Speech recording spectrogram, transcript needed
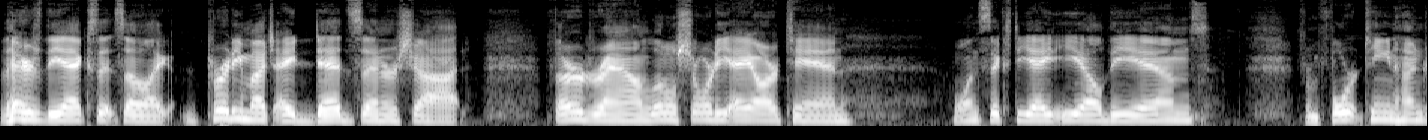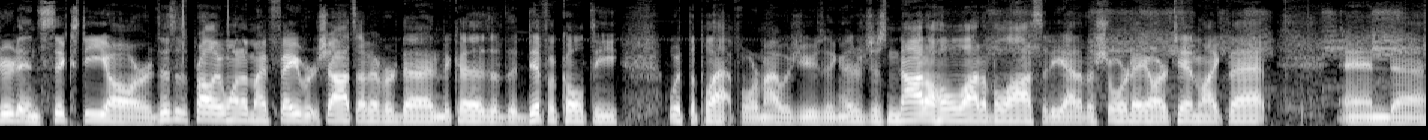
there's the exit. So like pretty much a dead center shot. Third round, little shorty AR-10, 168 ELDMs from 1,460 yards. This is probably one of my favorite shots I've ever done because of the difficulty with the platform I was using. There's just not a whole lot of velocity out of a short AR-10 like that. And uh,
